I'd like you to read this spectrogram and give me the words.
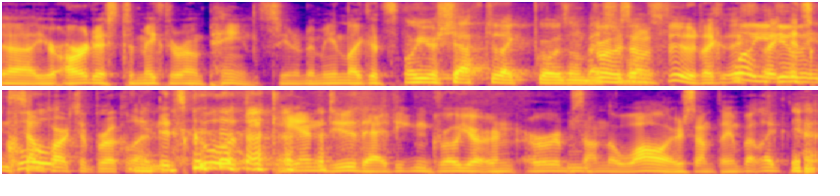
uh, your artist to make their own paints you know what I mean like it's Or your chef to like grow his own grow his own food like Well, you like, do it's in cool. some parts of Brooklyn. It's cool if you can do that, if you can grow your own herbs on the wall or something. But like, Yeah.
